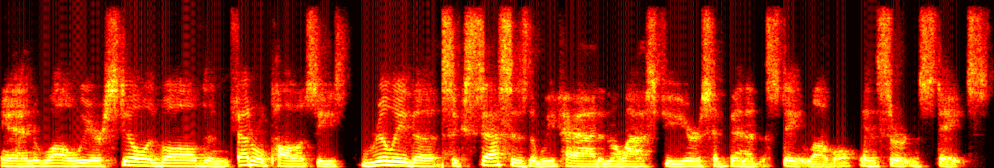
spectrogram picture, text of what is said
and while we are still involved in federal policies, really the successes that we've had in the last few years have been at the state level in certain states.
